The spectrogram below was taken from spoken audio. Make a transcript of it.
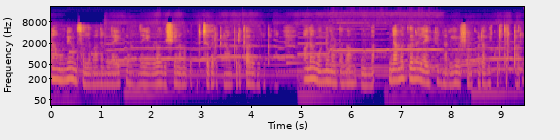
நான் ஒன்றே ஒன்று சொல்லுவேன் நம்ம லைஃப்பில் வந்து எவ்வளோ விஷயம் நமக்கு பிடிச்சது இருக்கலாம், பிடிக்காதது இருக்கலாம். ஆனால் ஒன்று மட்டும் தான் நமக்குன்னு லைஃப்பில் நிறைய விஷயம் கடவுள் கொடுத்துருப்பாரு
